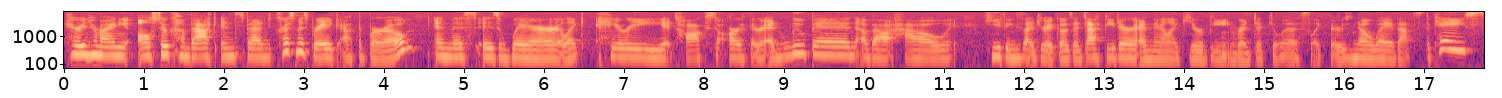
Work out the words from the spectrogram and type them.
Harry and Hermione also come back and spend Christmas break at the Burrow. And this is where like Harry talks to Arthur and Lupin about how he thinks that Draco's a Death Eater, and they're like, "You're being ridiculous. Like, there's no way that's the case."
